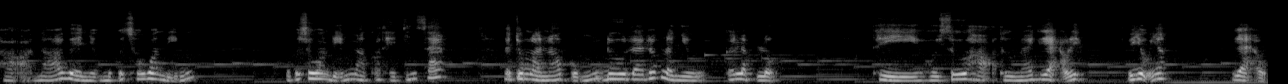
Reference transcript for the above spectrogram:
họ nói về những một cái số quan điểm. Một cái số quan điểm mà có thể chính xác nói chung là nó cũng đưa ra rất là nhiều cái lập luận. Thì hồi xưa họ thường nói gạo đi. Ví dụ nhé gạo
